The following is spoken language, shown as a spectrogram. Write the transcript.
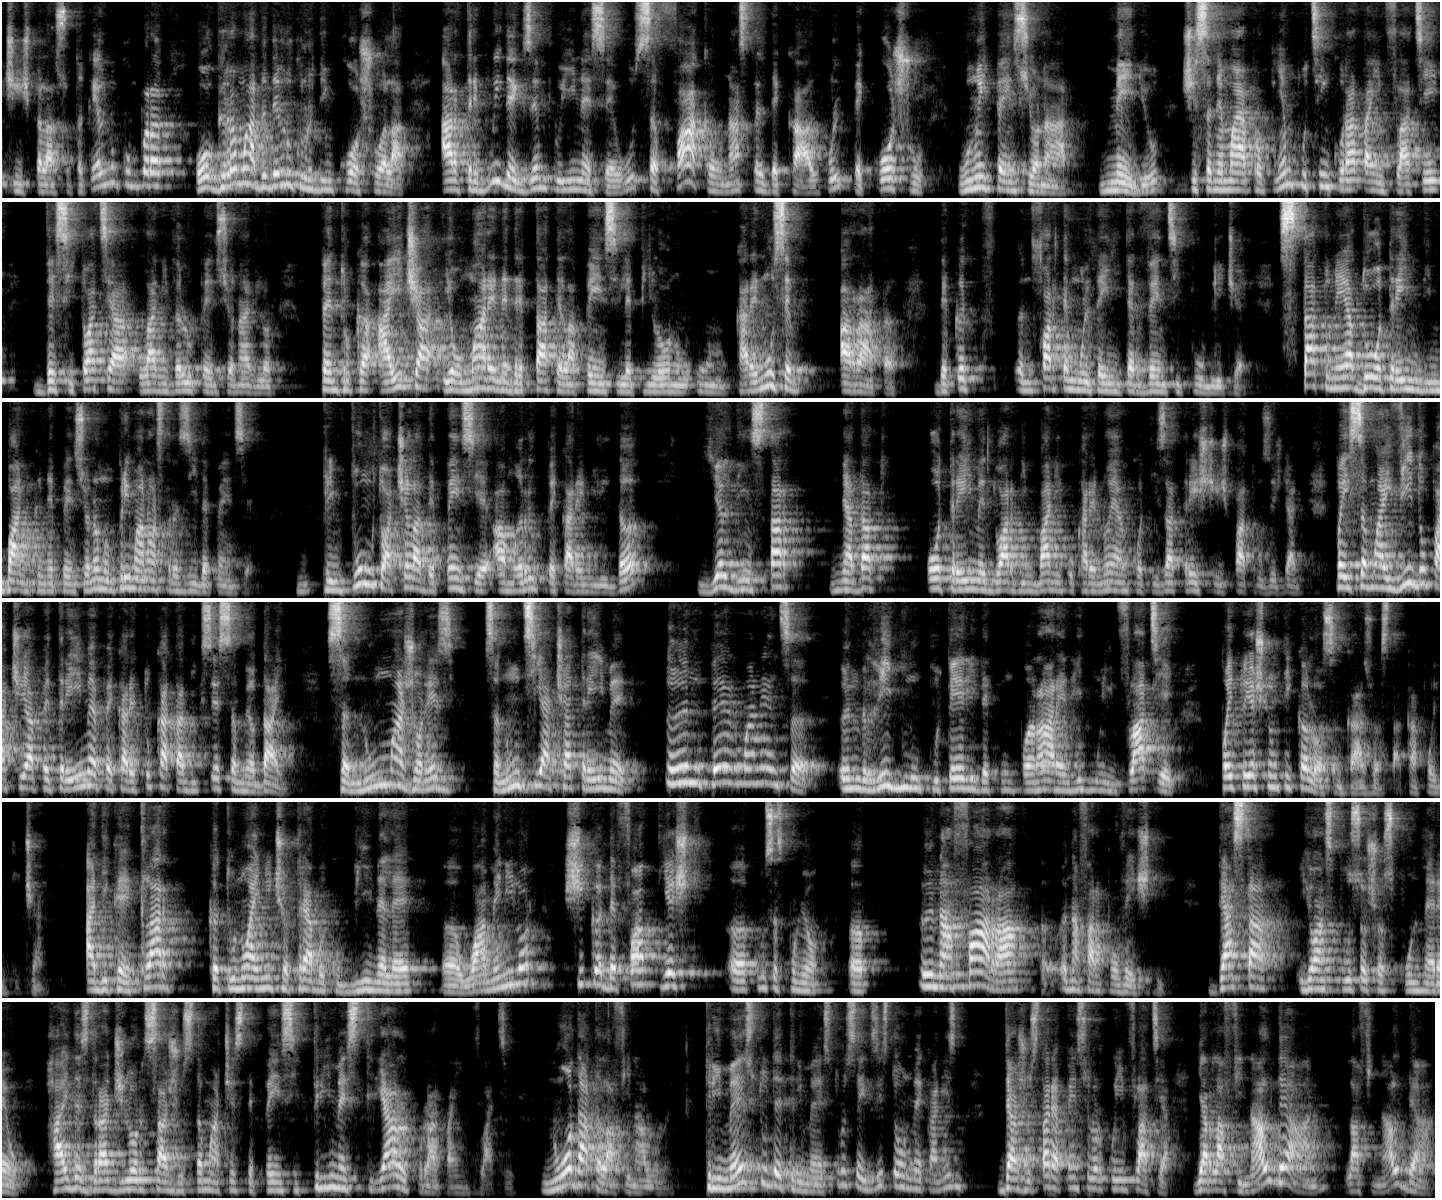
că el nu cumpără o grămadă de lucruri din coșul ăla. Ar trebui, de exemplu, INSU să facă un astfel de calcul pe coșul unui pensionar mediu și să ne mai apropiem puțin cu rata inflației de situația la nivelul pensionarilor. Pentru că aici e o mare nedreptate la pensiile pilonul 1, care nu se arată decât în foarte multe intervenții publice. Statul ne ia două treimi din bani când ne pensionăm în prima noastră zi de pensie. Prin punctul acela de pensie amărât pe care ni-l dă, el din start ne-a dat o treime doar din banii cu care noi am cotizat 35-40 de ani. Păi să mai vii după aceea pe treime pe care tu catadixezi să mi-o dai. Să nu majorezi, să nu ții acea treime în permanență, în ritmul puterii de cumpărare, în ritmul inflației. Păi tu ești un ticălos în cazul ăsta, ca politician. Adică e clar că tu nu ai nicio treabă cu binele uh, oamenilor și că de fapt ești, uh, cum să spun eu, uh, în afara, în afara poveștii. De asta eu am spus-o și o spun mereu. Haideți, dragilor, să ajustăm aceste pensii trimestrial cu rata inflației. Nu odată la finalul lui. Trimestru de trimestru să existe un mecanism de ajustare a pensiilor cu inflația. Iar la final de an, la final de an,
